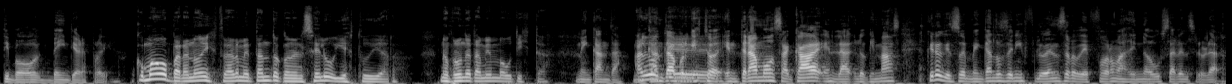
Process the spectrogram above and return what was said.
Tipo 20 horas por día. ¿Cómo hago para no distraerme tanto con el celu y estudiar? Nos pregunta también Bautista. Me encanta. Me Algo encanta que- porque esto entramos acá en la- lo que más. Creo que soy- me encanta ser influencer de formas de no usar el celular.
